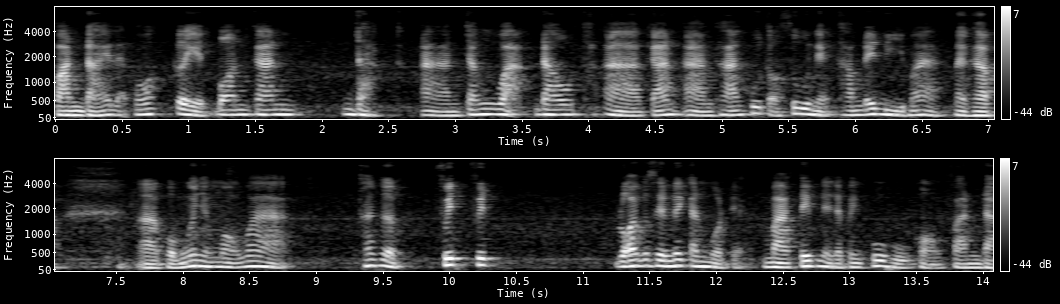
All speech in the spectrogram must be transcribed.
ฟันได้แหละเพราะว่าเกรดบอลการดักอ่านจังหวะเดาอ่าการอ่านทางคู่ต่อสู้เนี่ยทำได้ดีมากนะครับผมก็ยังมองว่าถ้าเกิดฟิตฟิต ร้อยเปอร์เซ็นต์ด้วยกันหมดเนี่ยมาติฟเนี่ยจะเป็นคู่หูของฟันได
